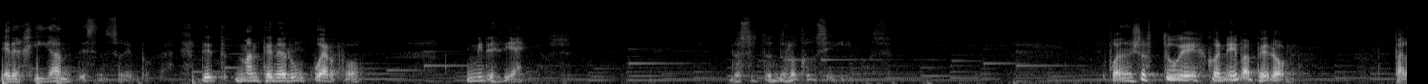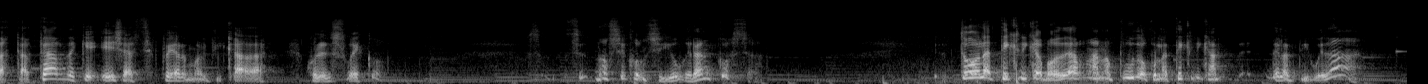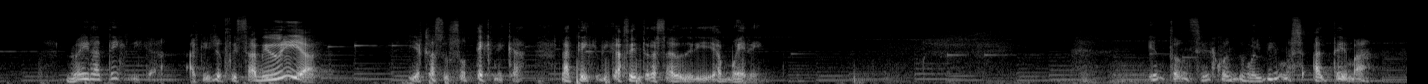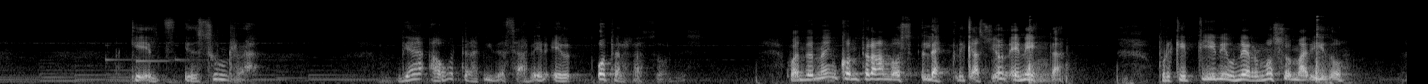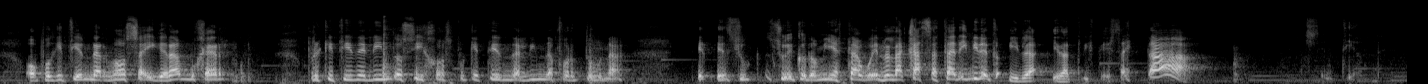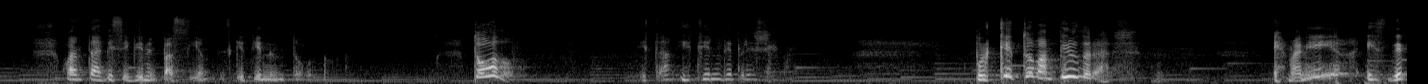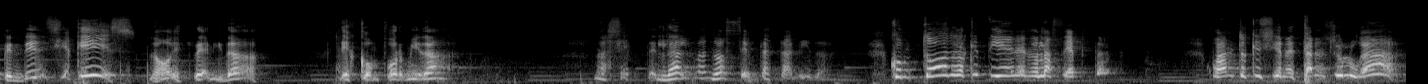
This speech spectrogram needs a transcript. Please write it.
eran gigantes en su época, de mantener un cuerpo miles de años. Nosotros no lo conseguimos. Cuando yo estuve con Eva pero para tratar de que ella fuera modificada con el sueco, no se consiguió gran cosa. Toda la técnica moderna no pudo con la técnica de la antigüedad. No era técnica, aquello fue sabiduría. Y acá se usó técnica. La técnica frente a la sabiduría muere. Entonces, cuando volvimos al tema que el, Sunra vea a otras vidas, a ver el, otras razones. Cuando no encontramos la explicación en esta, porque tiene un hermoso marido, o porque tiene una hermosa y gran mujer, porque tiene lindos hijos, porque tiene una linda fortuna, su, su, economía está buena, la casa está divina y la, y la tristeza está. No se entiende. ¿Cuántas veces vienen pacientes que tienen todo? Todo. Y tienen depresión. ¿Por qué toman píldoras? ¿Es manía? ¿Es dependencia? ¿Qué es? No, es realidad. Desconformidad. No acepta, el alma no acepta esta vida. Con todo lo que tiene no la acepta. ¿Cuántos quisieran estar en su lugar?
